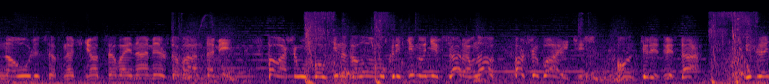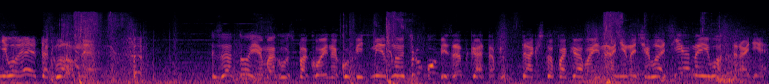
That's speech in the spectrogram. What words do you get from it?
На улицах начнется война между бандами. По вашему паутиноголовому кретину не все равно? Ошибаетесь. Он телезвезда. И для него это главное. Зато я могу спокойно купить медную трубу без откатов. Так что пока война не началась, я на его стороне.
